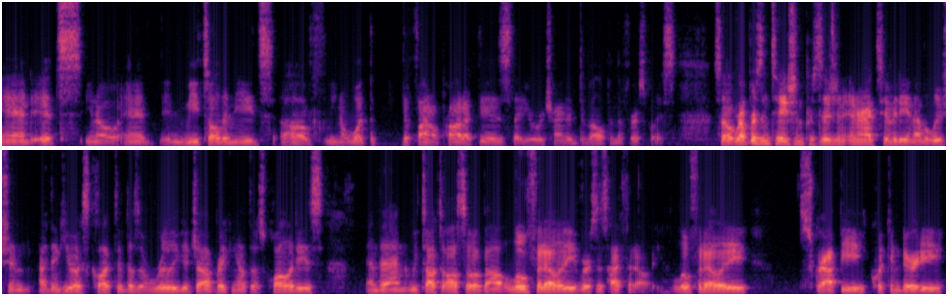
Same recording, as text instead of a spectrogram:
and it's you know, and it, it meets all the needs of you know what the the final product is that you were trying to develop in the first place. So representation, precision, interactivity, and evolution. I think UX Collective does a really good job breaking out those qualities. And then we talked also about low fidelity versus high fidelity. Low fidelity, scrappy, quick and dirty.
